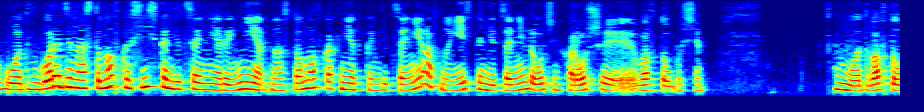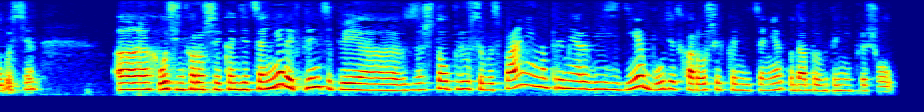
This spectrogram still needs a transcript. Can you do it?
Вот, в городе на остановках есть кондиционеры? Нет, на остановках нет кондиционеров, но есть кондиционеры очень хорошие в автобусе. Вот, в автобусе. Очень хорошие кондиционеры. В принципе, за что плюсы в Испании, например, везде будет хороший кондиционер, куда бы ты ни пришел.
